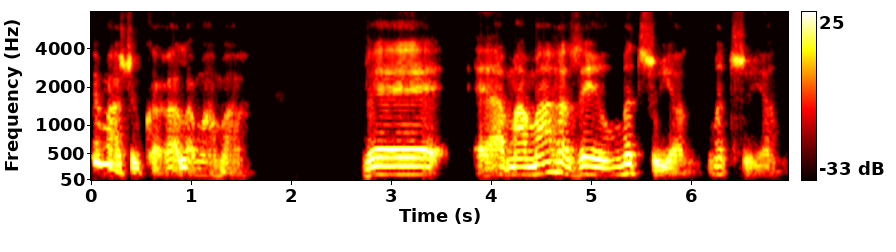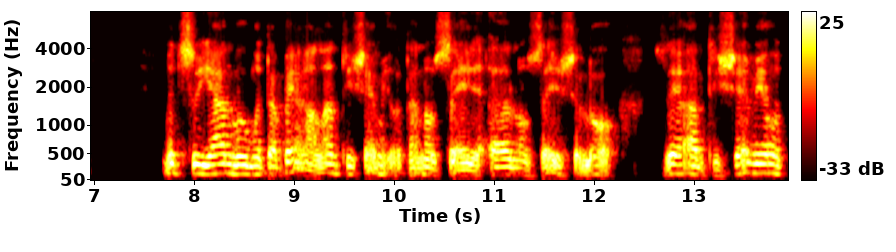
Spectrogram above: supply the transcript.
זה מה שהוא קרא למאמר. והמאמר הזה הוא מצוין, מצוין. מצוין, והוא מדבר על אנטישמיות. הנושא, הנושא שלו זה אנטישמיות,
